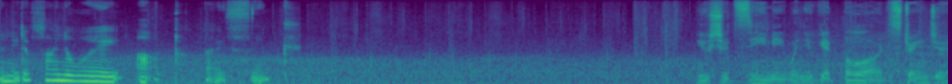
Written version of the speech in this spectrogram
I need to find a way up, I think. You should see me when you get bored, stranger.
